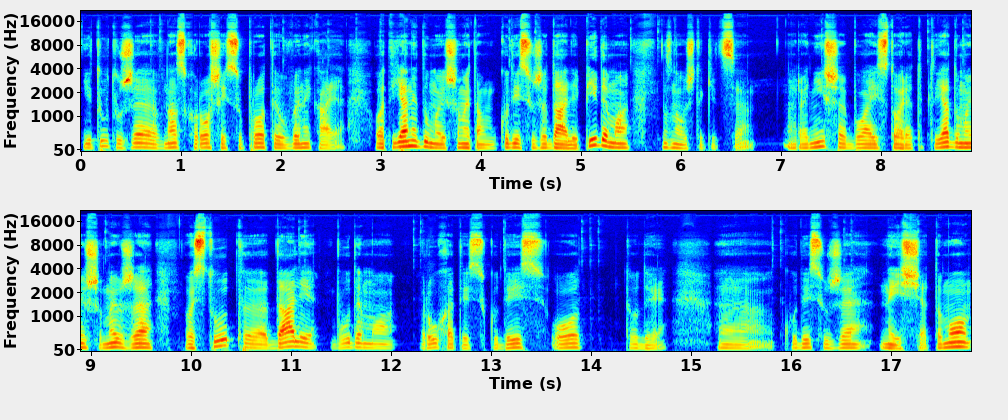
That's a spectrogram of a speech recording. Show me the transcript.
і тут уже в нас хороший супротив виникає. От я не думаю, що ми там кудись уже далі підемо. Знову ж таки, це раніше була історія. Тобто я думаю, що ми вже ось тут е, далі будемо рухатись кудись от туди, е, кудись уже нижче. Тому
